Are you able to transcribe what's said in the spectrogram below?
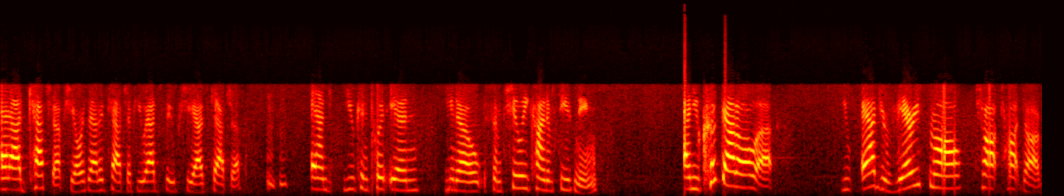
add ketchup. She always added ketchup. You add soup, she adds ketchup. hmm And you can put in you know, some chili kind of seasonings, and you cook that all up. You add your very small chopped hot dogs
